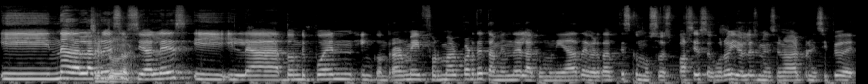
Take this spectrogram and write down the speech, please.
Y nada, las redes sociales y, la donde pueden encontrarme y formar parte también de la comunidad, de verdad que es como su espacio seguro. Yo les mencionaba al principio de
